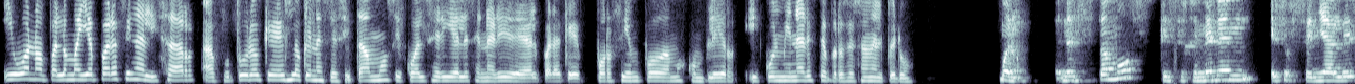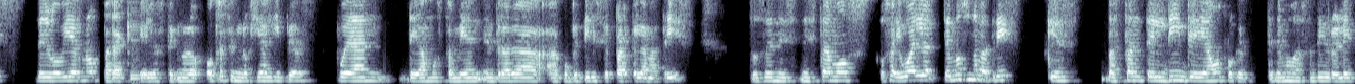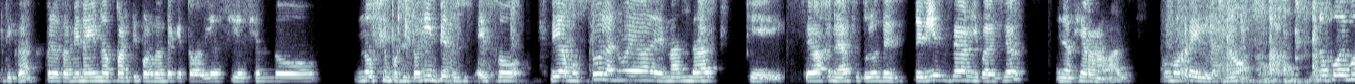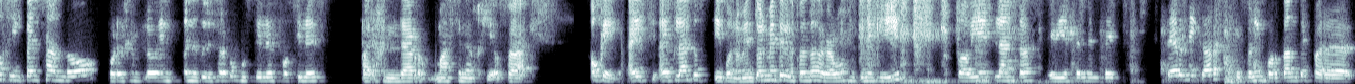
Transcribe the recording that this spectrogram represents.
Y bueno, Paloma, ya para finalizar, a futuro, ¿qué es lo que necesitamos y cuál sería el escenario ideal para que por fin podamos cumplir y culminar este proceso en el Perú? Bueno, necesitamos que se generen esas señales del gobierno para que las otras tecnologías limpias puedan, digamos, también entrar a, a, competir y ser parte de la matriz. Entonces necesitamos, o sea, igual tenemos una matriz que es bastante limpia, digamos, porque tenemos bastante hidroeléctrica, pero también hay una parte importante que todavía sigue siendo no 100% limpia, entonces eso, digamos, toda la nueva demanda que se va a generar en el futuro de, debiese ser, a mi parecer, energía renovable como regla, ¿no? No podemos seguir pensando, por ejemplo, en, utilizar combustibles fósiles para generar más energía. O sea, ok, hay, hay plantas, y bueno, eventualmente las plantas de carbón se tienen que ir. Todavía hay plantas, evidentemente, térmicas que son importantes para,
